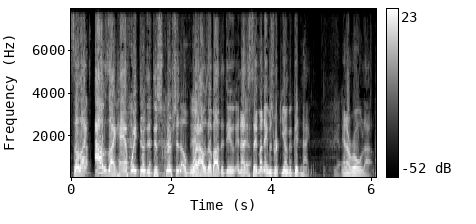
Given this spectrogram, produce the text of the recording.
So like I was like halfway through the description of what I was about to do, and I just say, "My name is Rick Younger. Good night," Yeah. and I rolled out.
